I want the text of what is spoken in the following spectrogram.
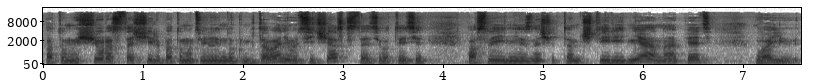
потом еще раз сточили, потом отвели на докомплектование. Вот сейчас, кстати, вот эти последние, значит, там 4 дня она опять воюет.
